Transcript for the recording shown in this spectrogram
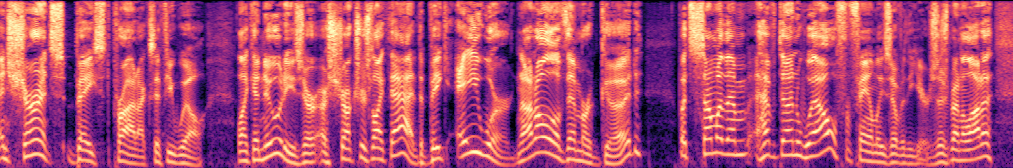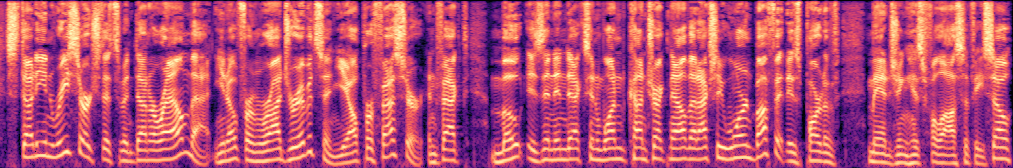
insurance based products, if you will, like annuities or, or structures like that. The big A word. Not all of them are good but some of them have done well for families over the years. There's been a lot of study and research that's been done around that, you know, from Roger Ibbotson, Yale professor. In fact, Moat is an index in one contract now that actually Warren Buffett is part of managing his philosophy. So,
